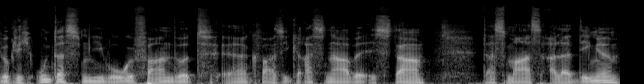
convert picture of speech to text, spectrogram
wirklich unterstem Niveau gefahren wird, äh, quasi Grasnarbe ist da das Maß aller Dinge.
